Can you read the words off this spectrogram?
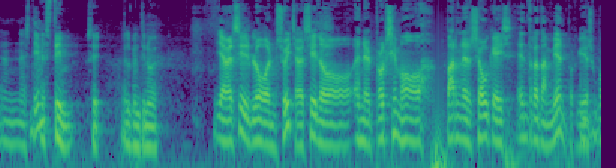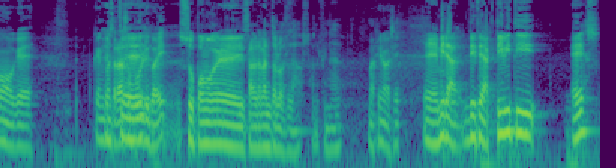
en Steam. Steam, sí, el 29. Y a ver si luego en Switch, a ver si lo, en el próximo Partner Showcase entra también, porque yo supongo que, que encontrará Este, su público ahí. Supongo que saldrá en todos los lados al final. Imagino que sí. Eh, mira, dice Activity es,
